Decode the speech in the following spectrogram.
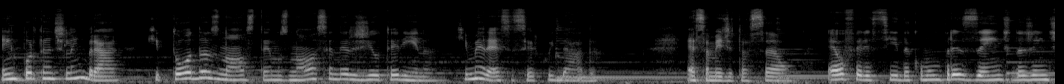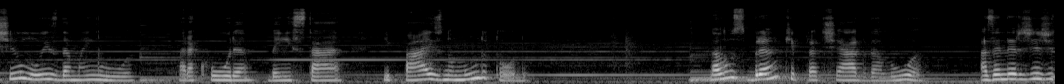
é importante lembrar que todas nós temos nossa energia uterina que merece ser cuidada. Essa meditação é oferecida como um presente da gentil luz da Mãe Lua para cura, bem-estar e paz no mundo todo. Na luz branca e prateada da Lua, as energias de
